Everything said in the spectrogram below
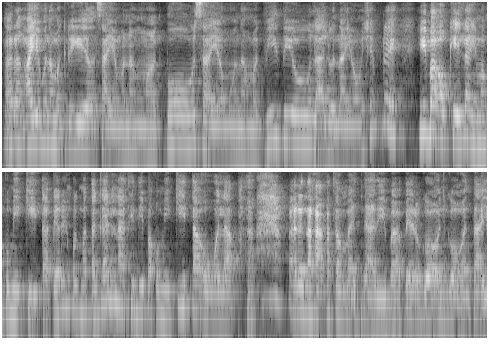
Parang ayaw mo na mag-reels, ayaw mo nang mag-post, ayaw mo nang mag-video, lalo na yung, syempre, yung iba okay lang, yung mga kumikita. Pero yung pag matagal na at hindi pa kumikita o wala pa, para nakakatamad na, di ba? Pero go on, go on tayo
